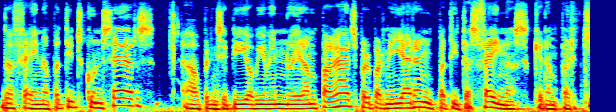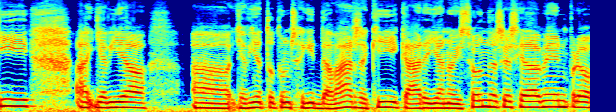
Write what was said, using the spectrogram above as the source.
de feina, petits concerts, al principi òbviament no eren pagats, però per mi ja eren petites feines, que eren per aquí, uh, hi havia uh, hi havia tot un seguit de bars aquí, que ara ja no hi són, desgraciadament, però,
